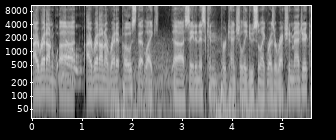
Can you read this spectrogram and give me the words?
I read on uh, No. I read on a Reddit post that like uh, Satanists can potentially do some like resurrection magic.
